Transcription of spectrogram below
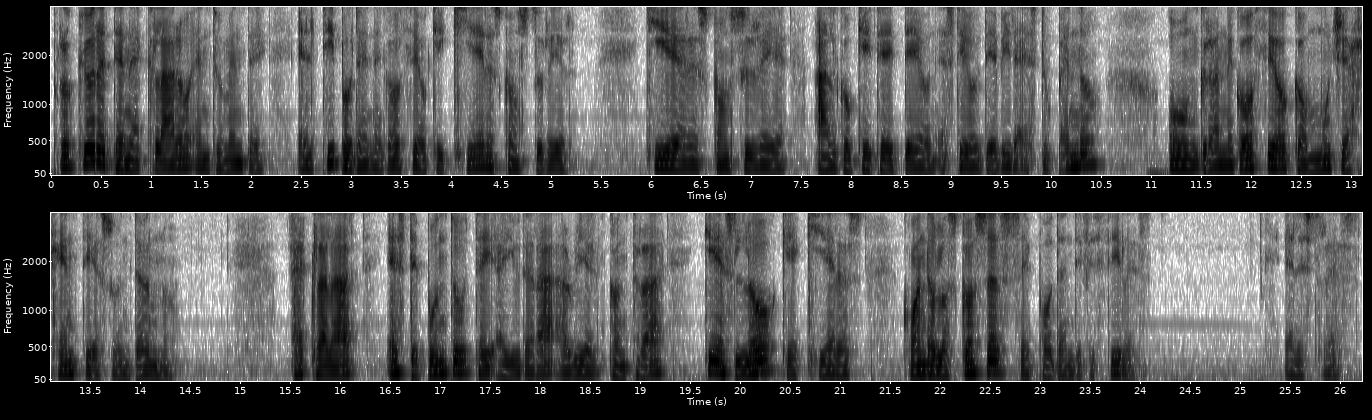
procura tener claro en tu mente el tipo de negocio que quieres construir. ¿Quieres construir algo que te dé un estilo de vida estupendo? ¿O un gran negocio con mucha gente a su entorno? Aclarar este punto te ayudará a encontrar qué es lo que quieres cuando las cosas se ponen difíciles. El estrés.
